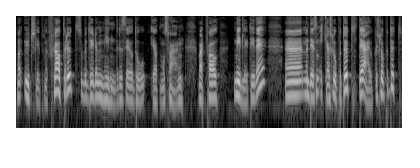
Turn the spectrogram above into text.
Når utslippene flater ut, så betyr det mindre CO2 i atmosfæren. I hvert fall midlertidig. Eh, men det som ikke er sluppet ut, det er jo ikke sluppet ut.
